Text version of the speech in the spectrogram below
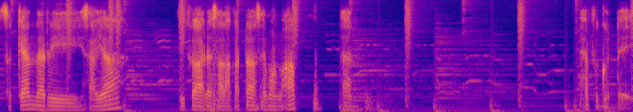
Sekian dari saya. Jika ada salah kata, saya mohon maaf dan have a good day.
